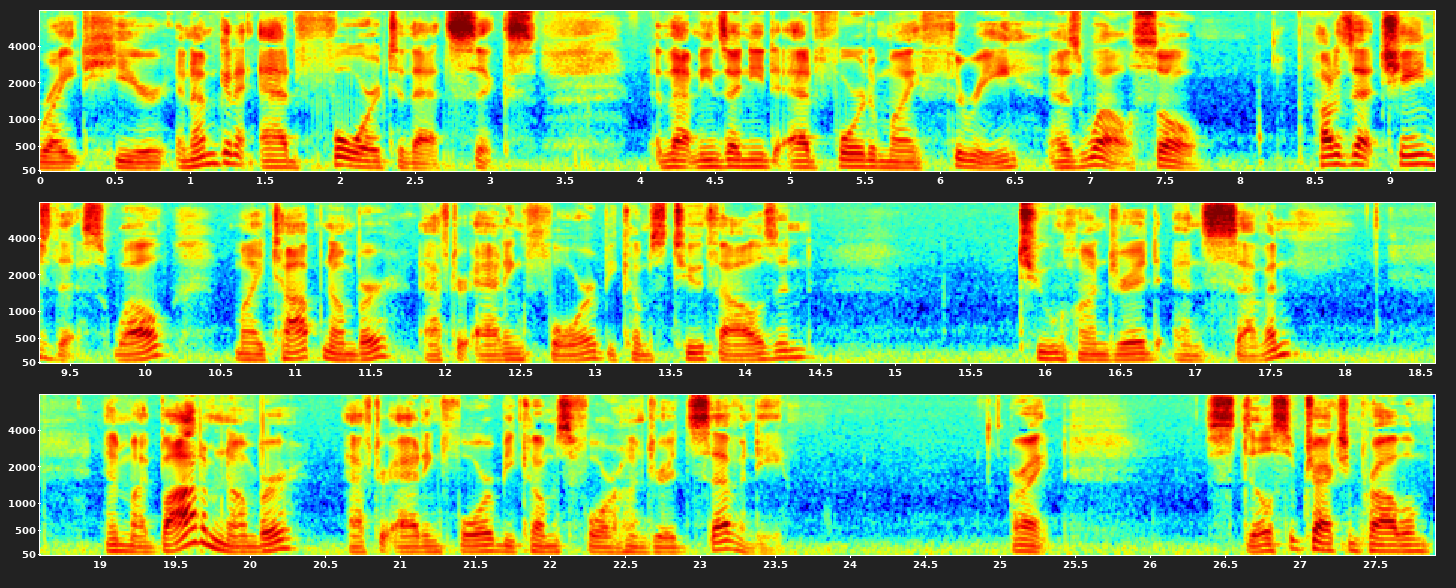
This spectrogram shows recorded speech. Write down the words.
right here, and I'm going to add 4 to that 6. And that means I need to add 4 to my 3 as well. So how does that change this? Well, my top number after adding 4 becomes 2,207. And my bottom number after adding 4 becomes 470. All right, still subtraction problem.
